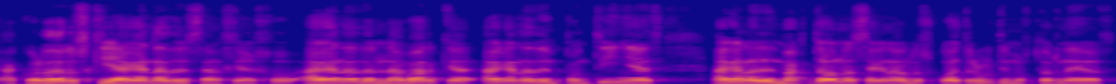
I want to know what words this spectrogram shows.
acordaros que ha ganado en San Genjo, ha ganado en La Barca, ha ganado en Pontiñas, ha ganado en McDonald's, ha ganado los cuatro últimos torneos.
